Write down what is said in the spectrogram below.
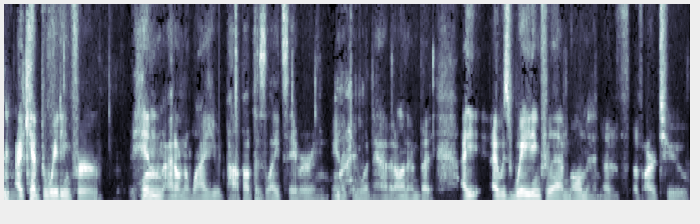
Mhm. I kept waiting for him. I don't know why he would pop up his lightsaber and Anakin wouldn't have it on him, but I I was waiting for that moment of of R2.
